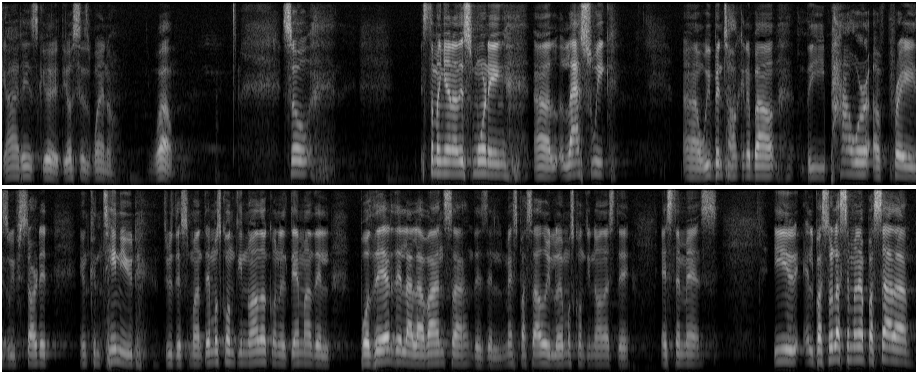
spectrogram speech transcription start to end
God is good. Dios es bueno. Well, so esta mañana, this morning, uh, last week, uh, we've been talking about the power of praise. We've started and continued through this month. Hemos continuado con el tema del poder de la alabanza desde el mes pasado y lo hemos continuado este, este mes. Y el pastor la semana pasada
